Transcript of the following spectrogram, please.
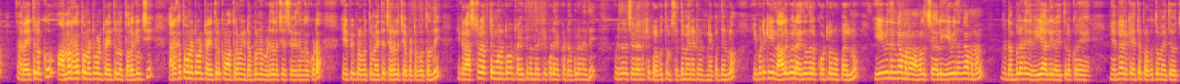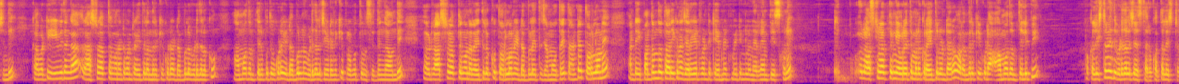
రైతులకు అనర్హత ఉన్నటువంటి రైతులను తొలగించి అర్హత ఉన్నటువంటి రైతులకు మాత్రమే ఈ డబ్బులను విడుదల చేసే విధంగా కూడా ఏపీ ప్రభుత్వం అయితే చర్యలు చేపట్టబోతోంది. ఇక రాష్ట్ర వ్యాప్తంగా ఉన్నటువంటి రైతులందరికీ కూడా ఈ యొక్క డబ్బులు అనేది విడుదల చేయడానికి ప్రభుత్వం సిద్ధమైనటువంటి నేపథ్యంలో ఇప్పటికీ నాలుగు వేల ఐదు వందల కోట్ల రూపాయలను ఏ విధంగా మనం అమలు చేయాలి ఏ విధంగా మనం డబ్బులు అనేది వేయాలి రైతులకు అనే నిర్ణయానికి అయితే ప్రభుత్వం అయితే వచ్చింది. కాబట్టి ఈ విధంగా రాష్ట్ర వ్యాప్తంగా ఉన్నటువంటి రైతులందరికీ కూడా డబ్బుల విడుదలకు ఆమోదం తెలుపుతూ కూడా ఈ డబ్బులను విడుదల చేయడానికి ప్రభుత్వం సిద్ధంగా ఉంది. కాబట్టి రాష్ట్ర వ్యాప్తంగా ఉన్న రైతులకు త్వరలోనే డబ్బులు అయితే జమ అవుతాయి. అంటే త్వరలోనే అంటే ఈ పంతొమ్మిదో తారీఖున జరిగేటువంటి కేబినెట్ మీటింగ్లో నిర్ణయం తీసుకుని రాష్ట్ర వ్యాప్తంగా ఎవరైతే మనకు రైతులు ఉంటారో వారందరికీ కూడా ఆమోదం తెలిపి ఒక లిస్ట్ అనేది విడుదల చేస్తారు కొత్త లిస్ట్.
